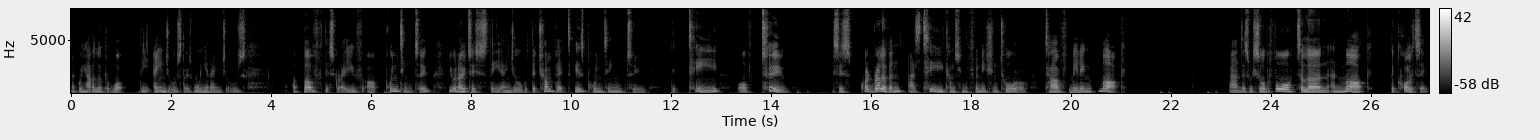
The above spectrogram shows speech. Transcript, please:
If we have a look at what the angels, those winged angels, above this grave are pointing to, you will notice the angel with the trumpet is pointing to the T of two. This is quite relevant as T comes from the Phoenician Toro, tav meaning mark. And as we saw before, to learn and mark the quality.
